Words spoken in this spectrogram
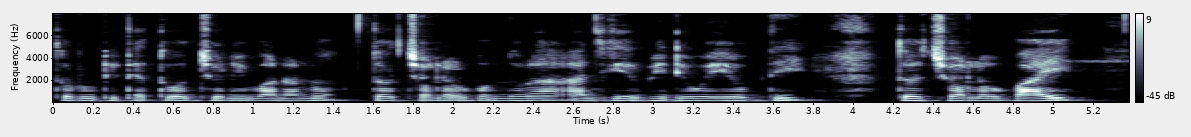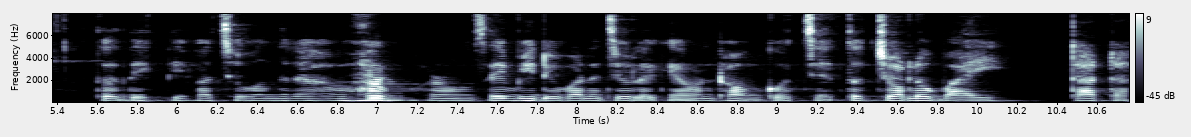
তো রুটিটা তোর জন্যই বানানো। তো চলো বন্ধুরা, আজকের ভিডিও এই অবধি। তো চলো বাই তো দেখতেই পাচ্ছ বন্ধুরা, আমার বড়মশাই ভিডিও বানিয়ে চলে কেমন ঢং করছে। তো চলো বাই টাটা।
